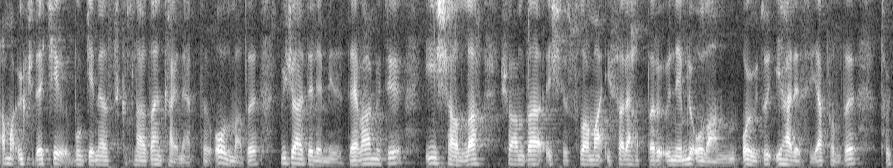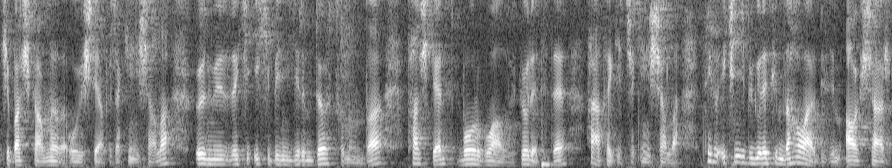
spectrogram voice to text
ama ülkedeki bu genel sıkıntılardan kaynaklı olmadı. Mücadelemiz devam ediyor. İnşallah şu anda işte sulama ishale hatları önemli olan oydu. İhalesi yapıldı. TOKİ Başkanlığı da o işte yapacak inşallah. Önümüzdeki 2024 sonunda Taşkent Borboğaz Göleti de hayata geçecek inşallah. Tekrar ikinci bir göletim daha var bizim Avşar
